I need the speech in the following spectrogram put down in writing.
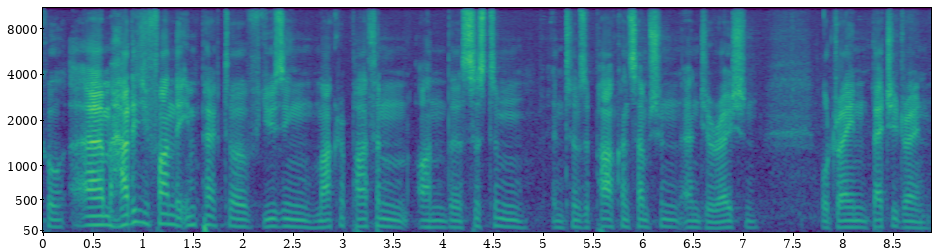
cool. Um, how did you find the impact of using MicroPython on the system in terms of power consumption and duration or drain, battery drain?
